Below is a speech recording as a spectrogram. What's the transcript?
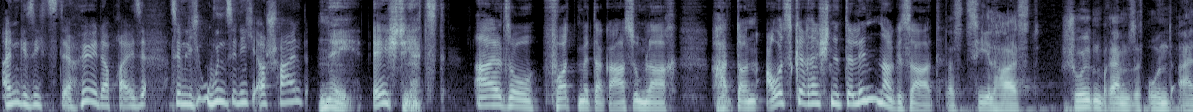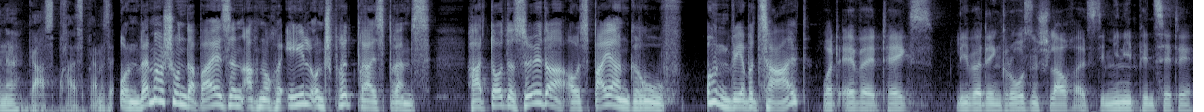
angesichts der Höhe der Preise ziemlich unsinnig erscheint. Nee, echt jetzt? Also, fort mit der Gasumlage, hat dann ausgerechnet der Lindner gesagt. Das Ziel heißt Schuldenbremse und eine Gaspreisbremse. Und wenn wir schon dabei sind, auch noch eine El- und Spritpreisbrems, hat dort der Söder aus Bayern gerufen. Und wer bezahlt? whatever it takes, lieber den großen Schlauch als die Mini-Pinzette.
